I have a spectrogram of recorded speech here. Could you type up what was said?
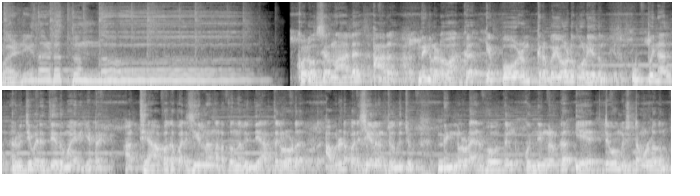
വഴി നടത്തുന്നോ കൊലോസ്യർ നാല് ആറ് നിങ്ങളുടെ വാക്ക് എപ്പോഴും കൃപയോട് കൂടിയതും ഉപ്പിനാൽ രുചി വരുത്തിയതുമായിരിക്കട്ടെ. അധ്യാപക പരിശീലനം നടത്തുന്ന വിദ്യാർത്ഥികളോട് അവരുടെ പരിശീലകൻ ചോദിച്ചു നിങ്ങളുടെ അനുഭവത്തിൽ കുഞ്ഞുങ്ങൾക്ക് ഏറ്റവും ഇഷ്ടമുള്ളതും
